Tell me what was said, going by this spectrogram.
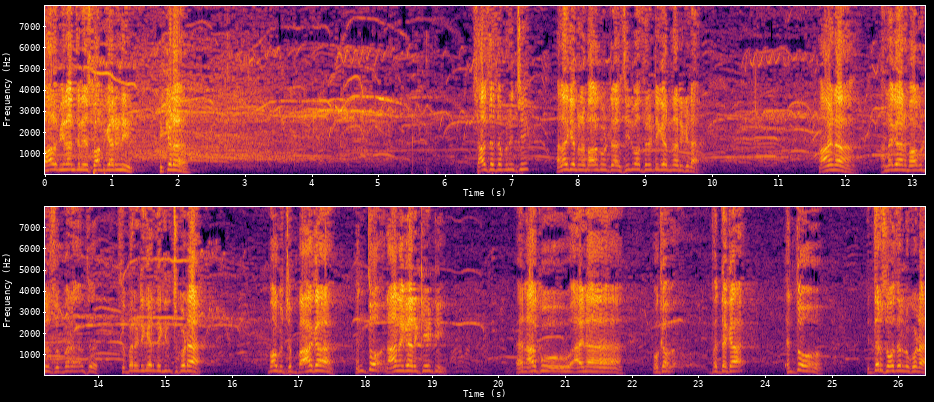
బాల వీరాంజనేయ స్వామి గారిని ఇక్కడ శాసనసభ నుంచి అలాగే మన మాగుంట శ్రీనివాసరెడ్డి గారు ఉన్నారు ఇక్కడ. ఆయన అన్నగారు మాగుంట సుబ్బర సుబ్బారెడ్డి గారి దగ్గర నుంచి కూడా మాకు బాగా ఎంతో నాన్నగారికి ఏంటి నాకు ఆయన ఒక పెద్దగా ఎంతో ఇద్దరు సోదరులు కూడా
